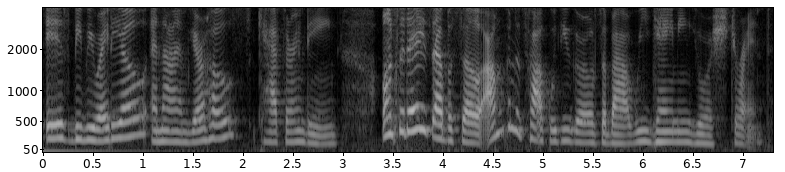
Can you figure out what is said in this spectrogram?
is BB Radio, and I am your host, Catherine Dean. On today's episode, I'm going to talk with you girls about regaining your strength.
